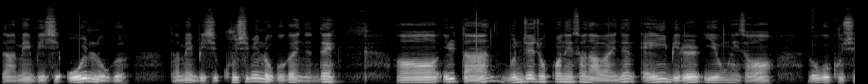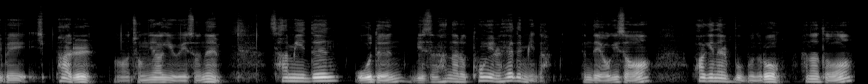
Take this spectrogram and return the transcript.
그 다음에 밑이 5인 로그, 그 다음에 밑이 90인 로그가 있는데 어, 일단 문제 조건에서 나와 있는 A, B를 이용해서 로그 90의 18을 어, 정리하기 위해서는 3이든 5든 밑을 하나로 통일을 해야 됩니다. 근데 여기서 확인할 부분으로 하나 더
